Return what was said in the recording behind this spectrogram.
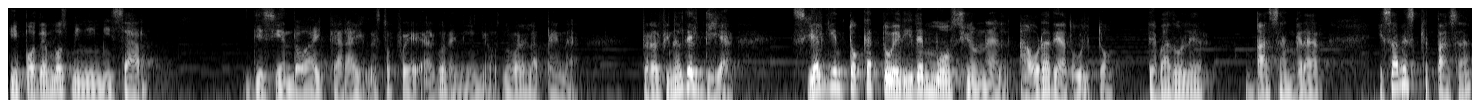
Y podemos minimizar diciendo, ay caray, esto fue algo de niños, no vale la pena. Pero al final del día, si alguien toca tu herida emocional ahora de adulto, te va a doler, va a sangrar. ¿Y sabes qué pasa?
